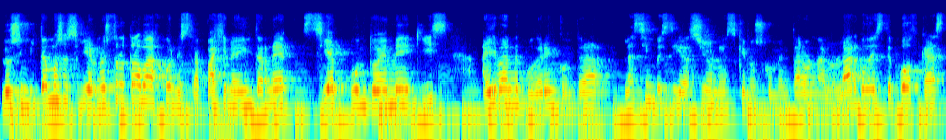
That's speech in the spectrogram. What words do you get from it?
Los invitamos a seguir nuestro trabajo en nuestra página de internet ciep.mx Ahí van a poder encontrar las investigaciones que nos comentaron a lo largo de este podcast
